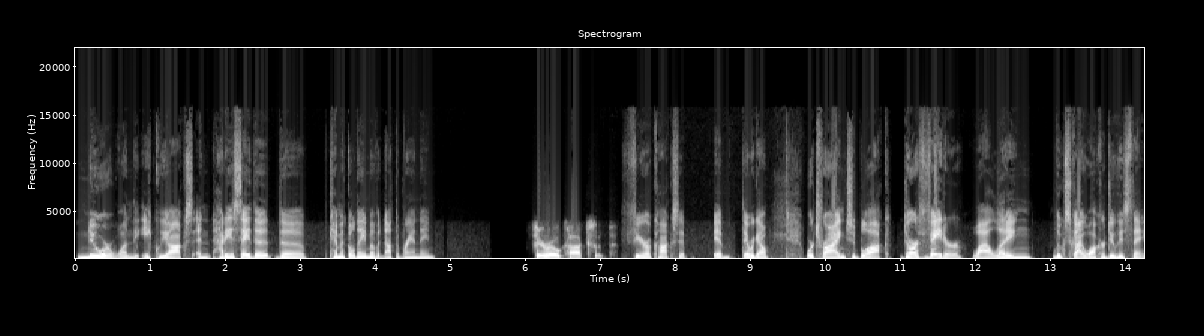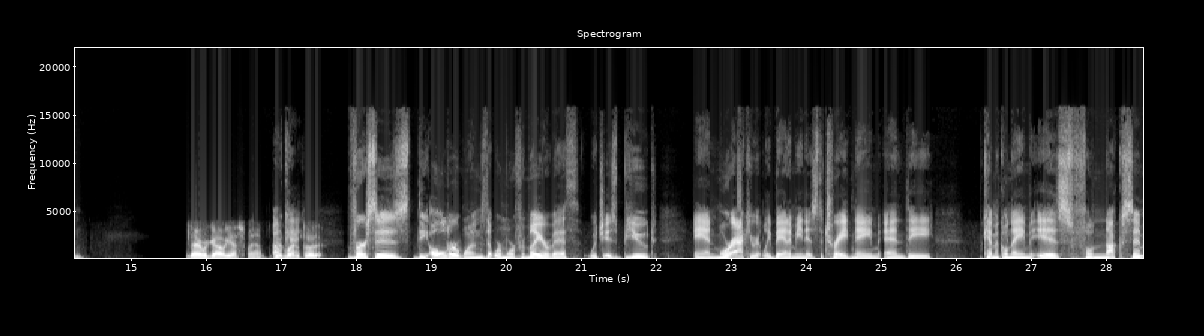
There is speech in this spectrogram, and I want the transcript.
newer one, the Equioxx, and how do you say the, the chemical name of it, not the brand name? Firocoxib. Firocoxib. Ib. There we go. We're trying to block Darth Vader while letting Luke Skywalker do his thing. There we go. Yes, ma'am. Good okay. way to put it versus the older ones that we're more familiar with, which is Bute and more accurately Banamine is the trade name and the chemical name is flunixin.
